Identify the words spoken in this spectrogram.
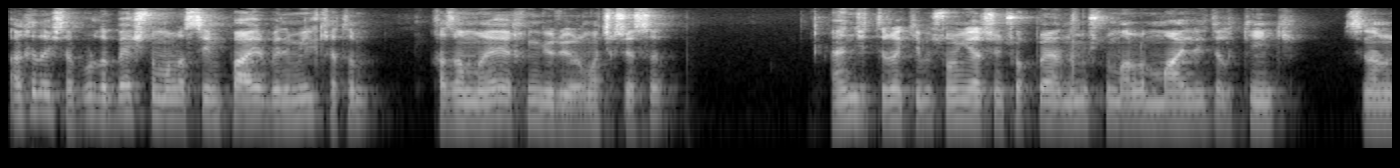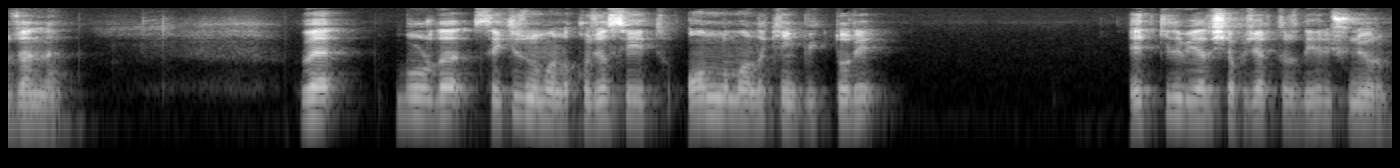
Arkadaşlar burada 5 numaralı Simpire benim ilk atım. Kazanmaya yakın görüyorum açıkçası. En ciddi rakibi son yarışını çok beğendim. 3 numaralı My Little King Sinan Özen'le. Ve burada 8 numaralı Koca Seyit, 10 numaralı King Victory etkili bir yarış yapacaktır diye düşünüyorum.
